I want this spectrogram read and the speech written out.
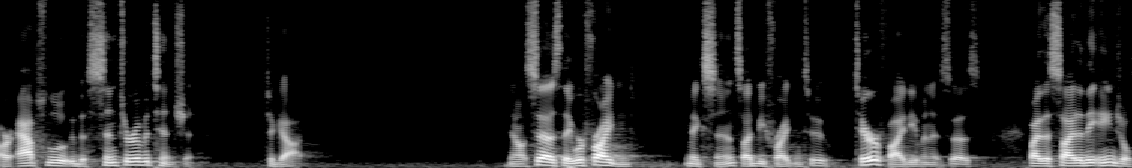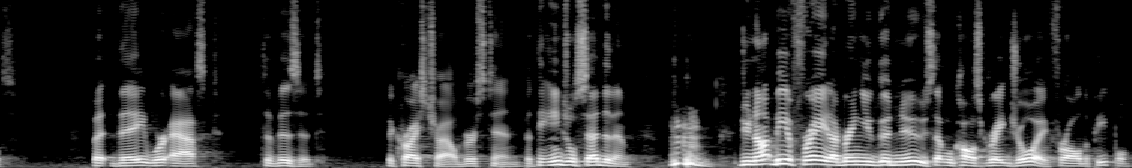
are absolutely the center of attention to God. Now, it says they were frightened. Makes sense. I'd be frightened too. Terrified, even, it says, by the sight of the angels. But they were asked to visit the Christ child. Verse 10 But the angel said to them, Do not be afraid, I bring you good news that will cause great joy for all the people.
